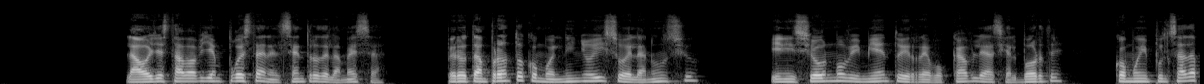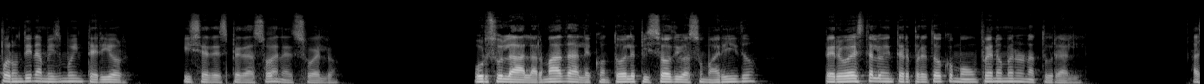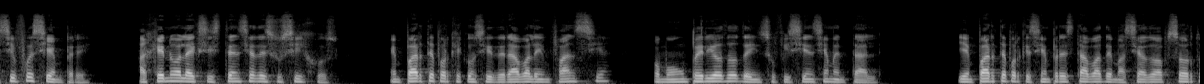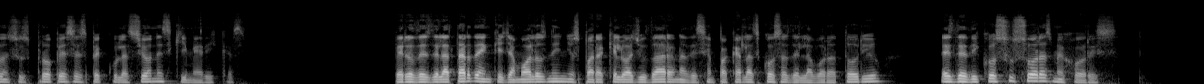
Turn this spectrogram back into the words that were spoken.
La olla estaba bien puesta en el centro de la mesa, pero tan pronto como el niño hizo el anuncio, inició un movimiento irrevocable hacia el borde, como impulsada por un dinamismo interior, y se despedazó en el suelo. Úrsula, alarmada, le contó el episodio a su marido, pero éste lo interpretó como un fenómeno natural. Así fue siempre, ajeno a la existencia de sus hijos, en parte porque consideraba la infancia como un periodo de insuficiencia mental, y en parte porque siempre estaba demasiado absorto en sus propias especulaciones quiméricas. Pero desde la tarde en que llamó a los niños para que lo ayudaran a desempacar las cosas del laboratorio, les dedicó sus horas mejores.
